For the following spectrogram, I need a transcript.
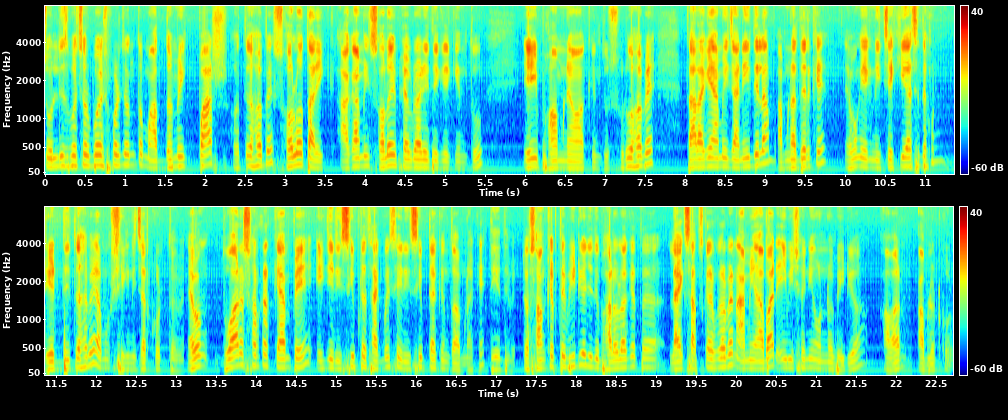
চল্লিশ বছর বয়স পর্যন্ত মাধ্যমিক পাস হতে হবে, ষোলো তারিখ, আগামী ষোলোই ফেব্রুয়ারি থেকে কিন্তু এই ফর্ম নেওয়া কিন্তু শুরু হবে। তার আগে আমি জানিয়ে দিলাম আপনাদেরকে এবং এর নিচে কি আছে দেখুন ডেট দিতে হবে এবং সিগনেচার করতে হবে। এবং দুয়ারে সরকার ক্যাম্পে এই যে রিসিপ্টটা থাকবে, সেই রিসিপ্টটা কিন্তু আপনাকে দিয়ে দেবে। তো সংক্ষিপ্ত ভিডিও যদি ভালো লাগে, তা লাইক সাবস্ক্রাইব করবেন। আমি আবার এই বিষয় নিয়ে অন্য ভিডিও আবার আপলোড করব।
